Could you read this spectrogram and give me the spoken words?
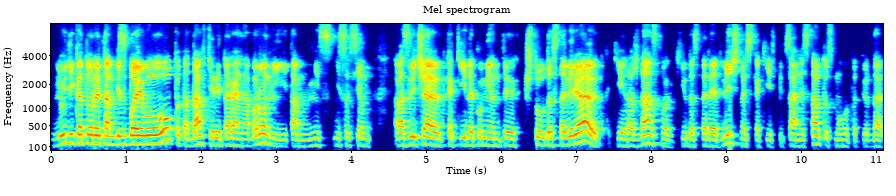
люди, которые там без боевого опыта, да, в территориальной обороне и там не, не совсем различают, какие документы что удостоверяют, какие гражданства, какие удостоверяют личность, какие специальный статус могут подтверждать,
